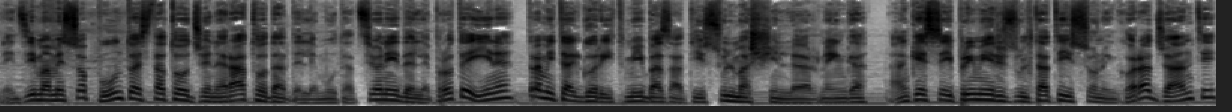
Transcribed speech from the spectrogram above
L'enzima messo a punto è stato generato da delle mutazioni delle proteine tramite algoritmi basati sul machine learning. Anche se i primi risultati sono incoraggianti,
